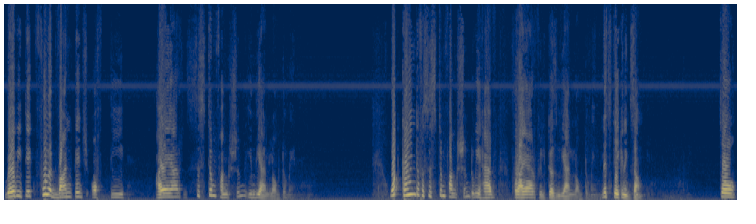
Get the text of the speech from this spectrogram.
where we take full advantage of the IIR system function in the analog domain. What kind of a system function do we have for IIR filters in the analog domain? Let us take an example. So,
